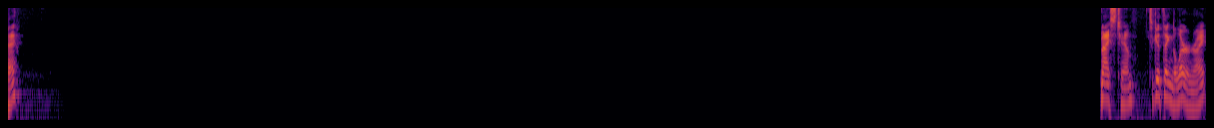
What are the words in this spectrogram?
Okay? Nice, Tim. It's a good thing to learn, right?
